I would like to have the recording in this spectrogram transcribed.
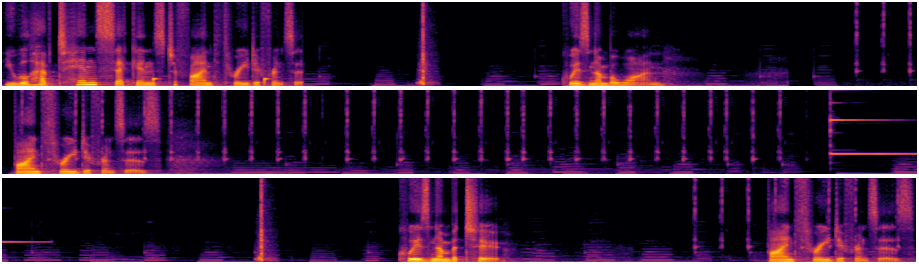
You will have 10 seconds to find three differences. Quiz number one. Find three differences. Quiz number two. Find three differences.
